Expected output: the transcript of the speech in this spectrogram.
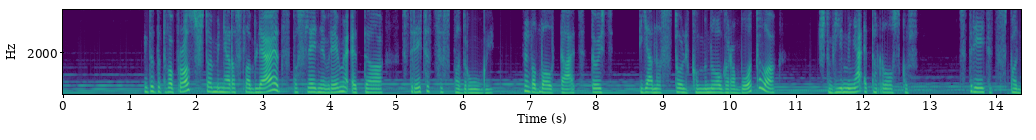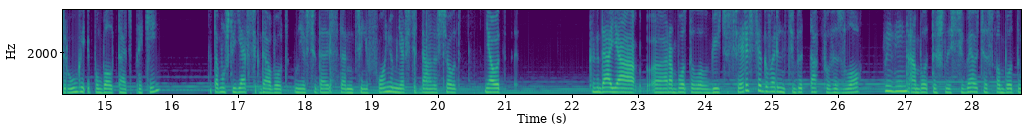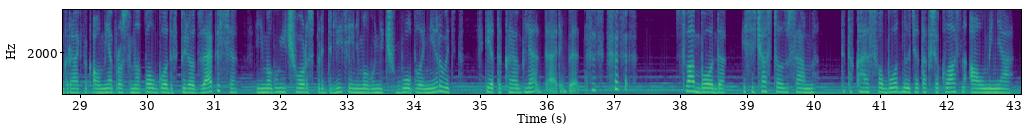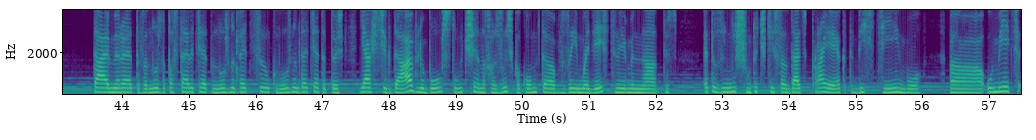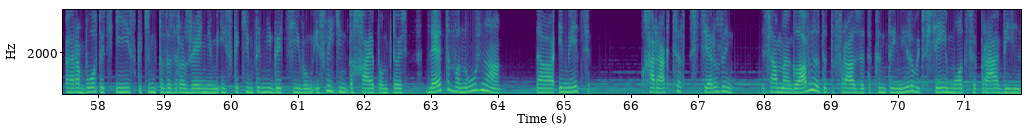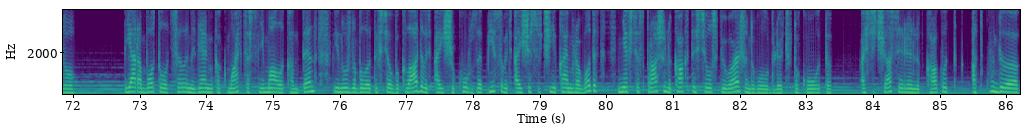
вот этот вопрос, что меня расслабляет в последнее время, это встретиться с подругой, поболтать. То есть я настолько много работала, что для меня это роскошь. Встретиться с подругой и поболтать, прикинь? Потому что я всегда вот, мне всегда всегда на телефоне, у меня всегда на все вот, меня вот когда я э, работала в бьюти-сфере, все говорили, тебе так повезло, ты работаешь на себя, у тебя свободный график, а у меня просто на полгода вперед записи, я не могу ничего распределить, я не могу ничего планировать. Я такая, бля, да, ребят, свобода. И сейчас то же самое. Ты такая свободная, у тебя так все классно, а у меня таймер этого, нужно поставить это, нужно дать ссылку, нужно дать это. То есть я всегда в любом случае нахожусь в каком-то взаимодействии именно, то есть это же не шуточки создать проект, вести его, э, уметь работать и с каким-то возражением, и с каким-то негативом, и с каким-то хайпом. То есть для этого нужно э, иметь характер, стержень. И самое главное, вот эта фраза, это контейнировать все эмоции правильно. Я работала целыми днями как мастер, снимала контент, мне нужно было это все выкладывать, а еще курс записывать, а еще с учениками работать. Мне все спрашивали, как ты все успеваешь? Я думала, блядь, что такого-то? А сейчас я реально, как вот, откуда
